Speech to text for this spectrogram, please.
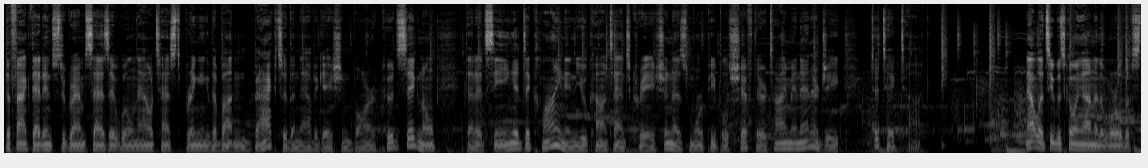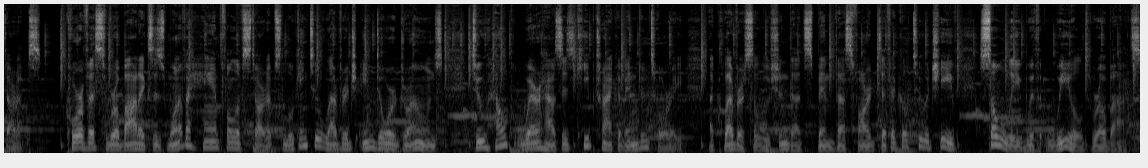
The fact that Instagram says it will now test bringing the button back to the navigation bar could signal that it's seeing a decline in new content creation as more people shift their time and energy to TikTok. Now let's see what's going on in the world of startups. Corvus Robotics is one of a handful of startups looking to leverage indoor drones to help warehouses keep track of inventory, a clever solution that's been thus far difficult to achieve solely with wheeled robots.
